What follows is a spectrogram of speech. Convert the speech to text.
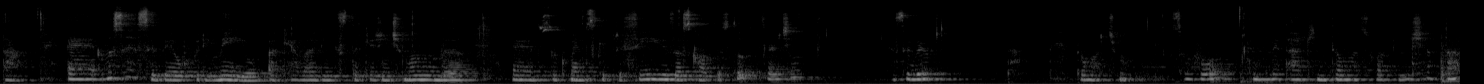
Tá. É, você recebeu por e-mail aquela lista que a gente manda é, dos documentos que precisa, as cópias, tudo certinho? Recebeu? Tá. Então, ótimo. Só vou completar aqui então a sua ficha, tá?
